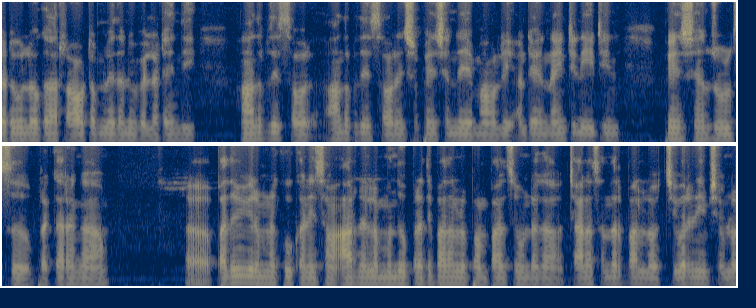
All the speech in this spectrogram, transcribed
గడువులోగా రావటం లేదని వెల్లడైంది. ఆంధ్రప్రదేశ్ సవ ఆంధ్రప్రదేశ్ సవరించిన పెన్షన్ నియమావళి అంటే 1918 పెన్షన్ రూల్స్ ప్రకారంగా పదవి పదవీ విరమణకు కనీసం ఆరు నెలల ముందు ప్రతిపాదనలు పంపాల్సి ఉండగా చాలా సందర్భాల్లో చివరి నిమిషంలో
